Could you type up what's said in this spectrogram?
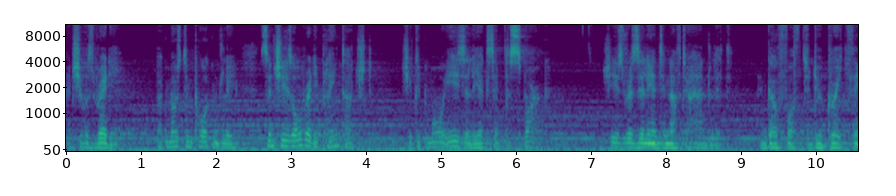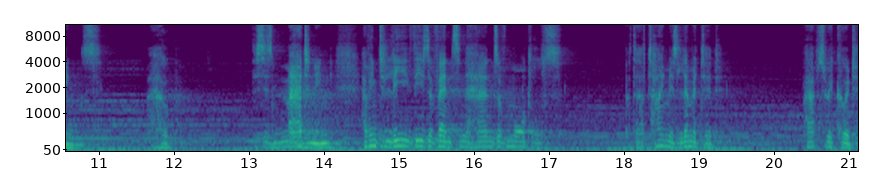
and she was ready. But most importantly, since she is already plane touched, she could more easily accept a spark. She is resilient enough to handle it and go forth to do great things. I hope. This is maddening, having to leave these events in the hands of mortals. But our time is limited. Perhaps we could.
